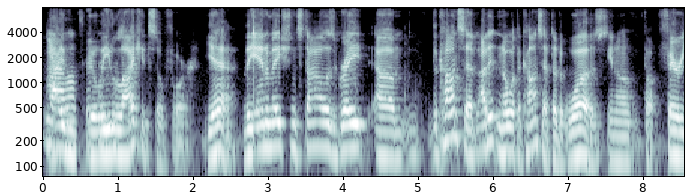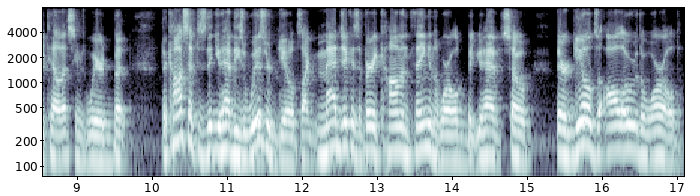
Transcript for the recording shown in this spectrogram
Yeah, I lots really like it so far. Yeah, the animation style is great. Um, the concept, I didn't know what the concept of it was. You know, thought Fairy Tail that seems weird, but the concept is that you have these wizard guilds. Like magic is a very common thing in the world, but you have so there are guilds all over the world,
